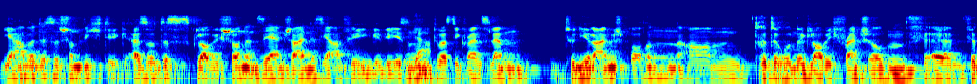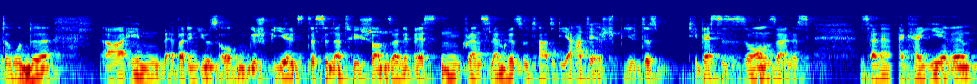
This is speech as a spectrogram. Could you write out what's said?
Ja, aber das ist schon wichtig. Also das ist, glaube ich, schon ein sehr entscheidendes Jahr für ihn gewesen. Ja. Du hast die Grand Slam Turniere angesprochen. Ähm, dritte Runde, glaube ich, French Open, äh, vierte Runde äh, in, bei den US Open gespielt. Das sind natürlich schon seine besten Grand Slam Resultate, die er hatte. Er spielt das, die beste Saison seines seiner Karriere.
